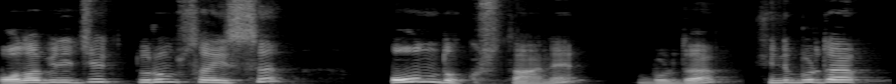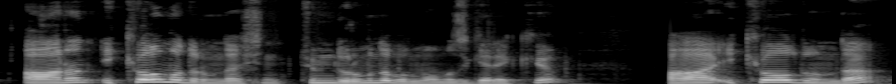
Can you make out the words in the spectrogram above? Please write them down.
olabilecek durum sayısı 19 tane burada. Şimdi burada A'nın 2 olma durumunda şimdi tüm durumu da bulmamız gerekiyor. A 2 olduğunda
